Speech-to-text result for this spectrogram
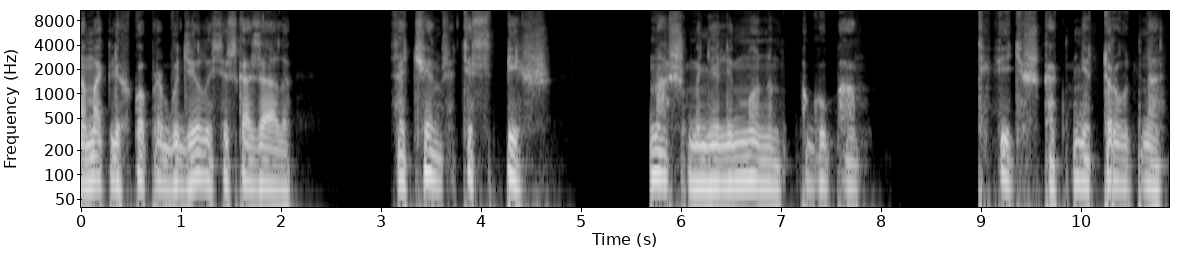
Но мать легко пробудилась и сказала, «Зачем же ты спишь? Маш мне лимоном по губам. Ты видишь, как мне трудно».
